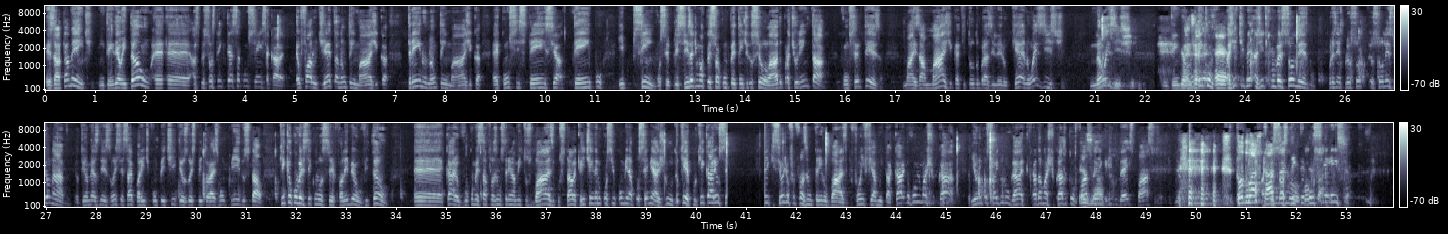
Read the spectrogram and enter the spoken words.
Exatamente, entendeu? Então, é, é, as pessoas têm que ter essa consciência, cara. Eu falo, dieta não tem mágica, treino não tem mágica, é consistência, tempo e sim, você precisa de uma pessoa competente do seu lado para te orientar, com certeza. Mas a mágica que todo brasileiro quer não existe. Não, existe. Entendeu? Mas não é, tem como. É... A, gente, a gente conversou mesmo. Por exemplo, eu sou, eu sou lesionado. Eu tenho minhas lesões, você sabe, parei de competir, tenho os dois peitorais rompidos tal. O que, que eu conversei com você? Falei, meu, Vitão, é, cara, eu vou começar a fazer uns treinamentos básicos tal. É que a gente ainda não conseguiu combinar. Você me ajuda? Por quê? Porque, cara, eu sei que se hoje eu for fazer um treino básico, for enfiar muita carga, eu vou me machucar. E eu não vou sair do lugar. Cada machucado que eu faço, Exato. eu grido 10 passos. Então, Todo lascado, as pessoas né, têm que ter consciência.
